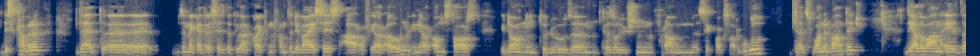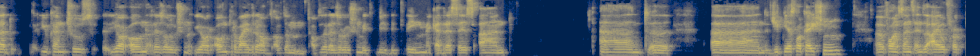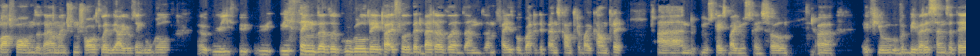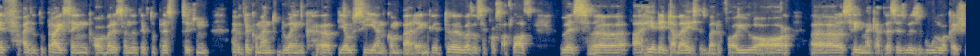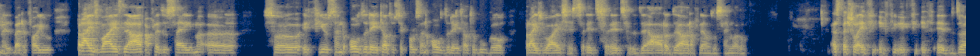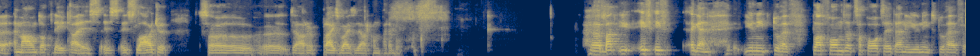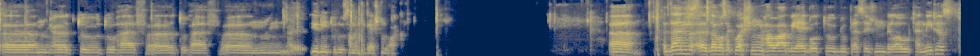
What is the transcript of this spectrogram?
discover that uh, the MAC addresses that you are collecting from the devices are of your own in your own stores, you don't need to do the resolution from Sigfox or Google. That's one advantage. The other one is that you can choose your own resolution, your own provider of, of the of the resolution between MAC addresses and and uh, and GPS location. Uh, for instance, in the IOFrog platform that I'll mention shortly, we are using Google. Uh, we, we, we think that the Google data is a little bit better than, than, than Facebook, but it depends country by country and use case by use case. So uh, if you would be very sensitive either to pricing or very sensitive to precision, I would recommend doing uh, POC and comparing it uh, with the Sigfox Atlas with uh, a here database is better for you or uh, three MAC addresses with Google location is better for you. Price wise, they are roughly the same. Uh, so if you send all the data to Sigfox and all the data to Google, price wise, it's it's it's they are they are roughly on the same level. Especially if if if if, if the amount of data is is is larger, so uh, they are price wise they are comparable. Uh, but if, if again, you need to have platforms that supports it, and you need to have um, uh, to to have uh, to have um, you need to do some integration work. Uh, then uh, there was a question: How are we able to do precision below 10 meters?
